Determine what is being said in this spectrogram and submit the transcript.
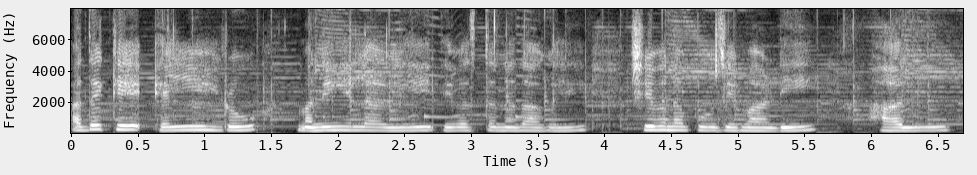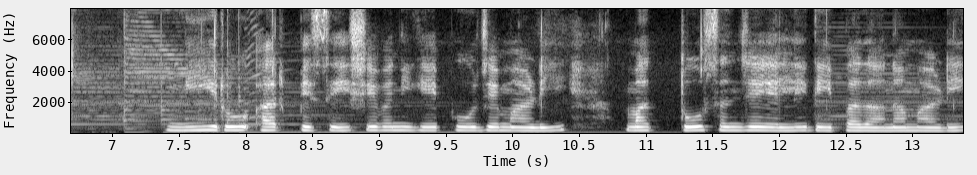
ಅದಕ್ಕೆ ಎಲ್ಲರೂ ಮನೆಯಲ್ಲಾಗಲಿ, ದೇವಸ್ಥಾನದಾಗಲಿ ಶಿವನ ಪೂಜೆ ಮಾಡಿ, ಹಾಲು, ನೀರು ಅರ್ಪಿಸಿ ಶಿವನಿಗೆ ಪೂಜೆ ಮಾಡಿ ಮತ್ತು ಸಂಜೆಯಲ್ಲಿ ದೀಪದಾನ ಮಾಡಿ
